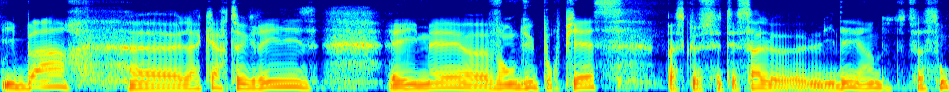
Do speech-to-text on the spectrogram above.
il barre la carte grise et il met vendu pour pièce, parce que c'était ça l'idée hein, de toute façon.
